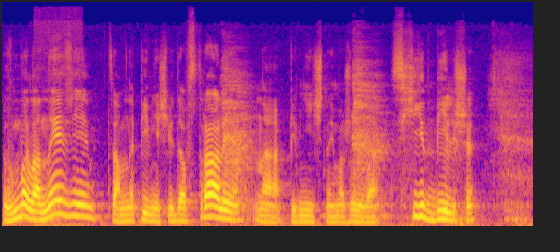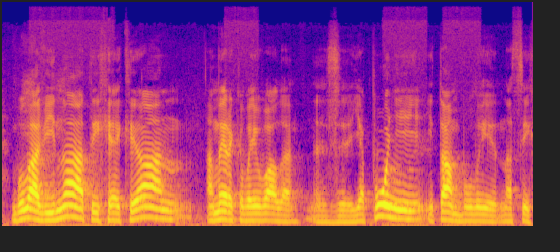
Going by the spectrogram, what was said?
в Меланезії, там на північ від Австралії, на північний, можливо, схід більше. Була війна, Тихий океан, Америка воювала з Японією, і там були на цих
